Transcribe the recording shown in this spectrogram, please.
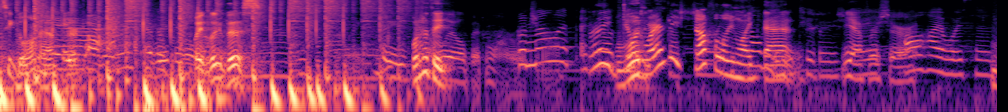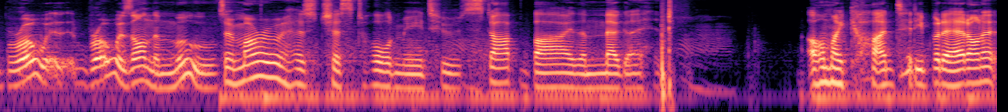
Going after? Wait, look at this. What are they- But now I, I What are they feel doing? What- Why are they shuffling like that? Yeah, for sure. All high voices. Bro, bro was on the move. So Maru has just told me to stop by the Mega Hint. Oh my god, did he put a head on it?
